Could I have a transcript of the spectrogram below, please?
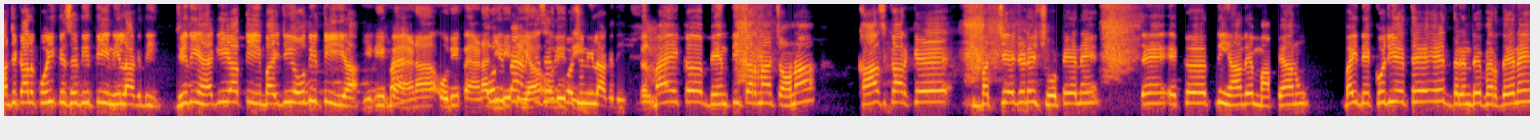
ਅੱਜ ਕੱਲ ਕੋਈ ਕਿਸੇ ਦੀ ਧੀ ਨਹੀਂ ਲੱਗਦੀ। ਜਿਹਦੀ ਹੈਗੀ ਆ ਧੀ ਬਾਈ ਜੀ ਉਹਦੀ ਧੀ ਆ। ਜਿਹਦੀ ਭੈਣ ਆ ਉਹਦੀ ਭੈਣ ਆ ਜਿਹਦੀ ਧੀ ਆ ਉਹਦੀ ਦੀ ਕੁਝ ਨਹੀਂ ਲੱਗਦੀ। ਮੈਂ ਇੱਕ ਬੇਨਤੀ ਕਰਨਾ ਚਾਹੁੰਦਾ ਖਾਸ ਕਰਕੇ ਬੱਚੇ ਜਿਹੜੇ ਛੋਟੇ ਨੇ ਤੇ ਇੱਕ ਧੀਆਂ ਦੇ ਮਾਪਿਆਂ ਨੂੰ, ਬਈ ਦੇਖੋ ਜੀ ਇੱਥੇ ਇਹ ਦਰਿੰਦੇ ਫਿਰਦੇ ਨੇ,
